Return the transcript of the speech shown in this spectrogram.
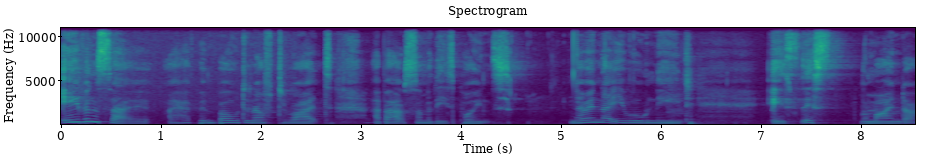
Even so, I have been bold enough to write about some of these points knowing that you will need is this reminder.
